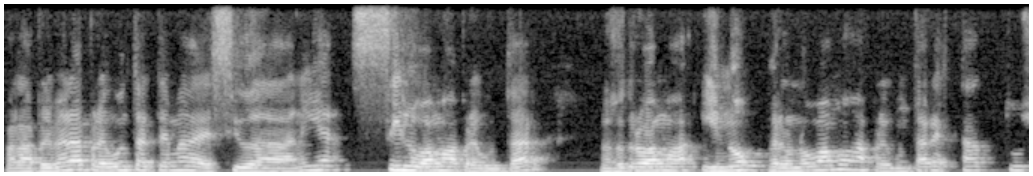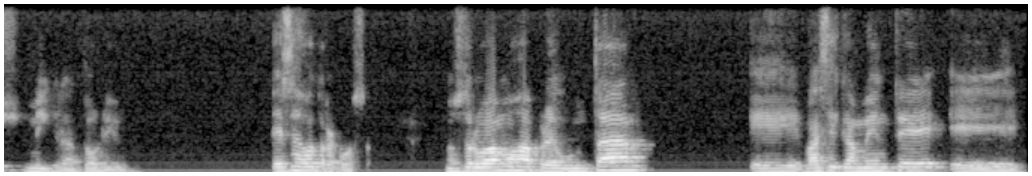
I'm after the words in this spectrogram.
Para la primera pregunta, el tema de ciudadanía, sí lo vamos a preguntar. Nosotros vamos a, y no, pero no vamos a preguntar estatus migratorio. Esa es otra cosa. Nosotros vamos a preguntar eh, básicamente eh,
